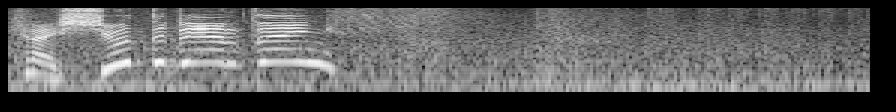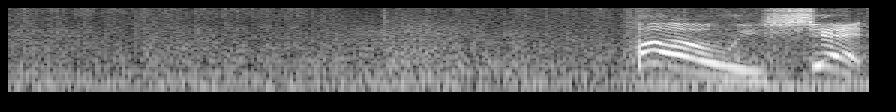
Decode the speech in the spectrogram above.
Can I shoot the damn thing? Holy shit!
